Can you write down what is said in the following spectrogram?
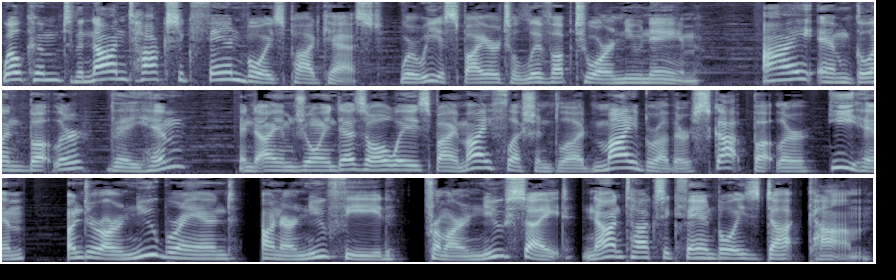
Welcome to the Non Toxic Fanboys podcast, where we aspire to live up to our new name. I am Glenn Butler, they, him, and I am joined as always by my flesh and blood, my brother, Scott Butler, he, him, under our new brand, on our new feed, from our new site, nontoxicfanboys.com.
